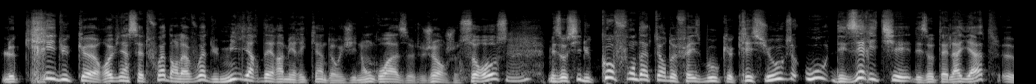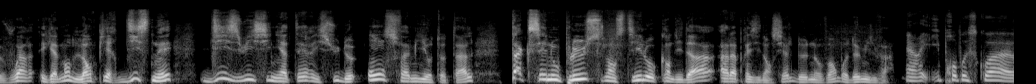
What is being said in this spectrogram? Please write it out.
Le cri du cœur revient cette fois dans la voix du milliardaire américain d'origine hongroise George Soros, Mhm. mais aussi du cofondateur de Facebook Chris Hughes ou des héritiers des hôtels Hyatt, euh, voire également de l'empire Disney. 18 signataires issus de 11 familles au total. Taxez-nous plus, lance-t-il au candidat à la présidentielle de novembre 2020. Alors, il propose quoi euh,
